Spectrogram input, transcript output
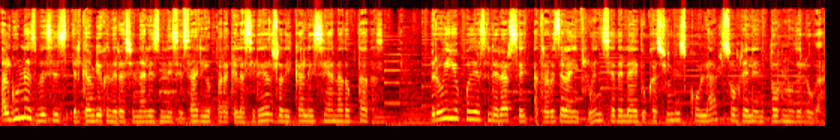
Algunas veces el cambio generacional es necesario para que las ideas radicales sean adoptadas, pero ello puede acelerarse a través de la influencia de la educación escolar sobre el entorno del hogar.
